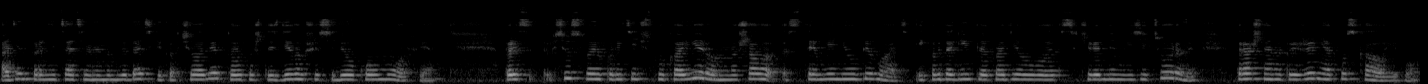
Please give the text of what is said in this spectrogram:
один проницательный наблюдатель, как человек, только что сделавший себе укол морфия. Всю свою политическую карьеру он внушал стремление убивать, и когда Гитлер проделывал это с очередными визитерами, страшное напряжение отпускало его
